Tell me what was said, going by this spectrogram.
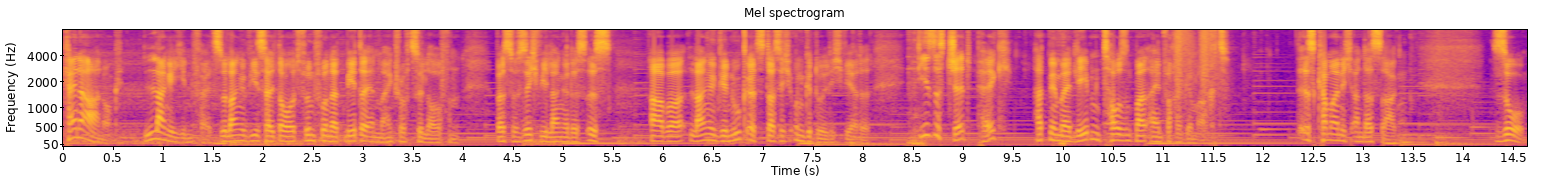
Keine Ahnung. Lange jedenfalls. So lange, wie es halt dauert, 500 Meter in Minecraft zu laufen. Weiß weiß ich, wie lange das ist. Aber lange genug, als dass ich ungeduldig werde. Dieses Jetpack hat mir mein Leben tausendmal einfacher gemacht. Das kann man nicht anders sagen. So,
